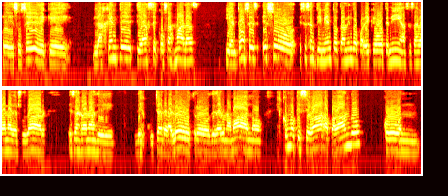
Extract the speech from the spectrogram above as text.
eh, sucede de que la gente te hace cosas malas y entonces eso, ese sentimiento tan lindo el que vos tenías, esas ganas de ayudar, esas ganas de, escuchar al otro, de dar una mano, es como que se va apagando con,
